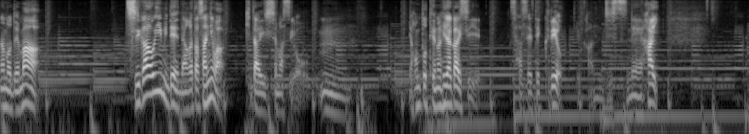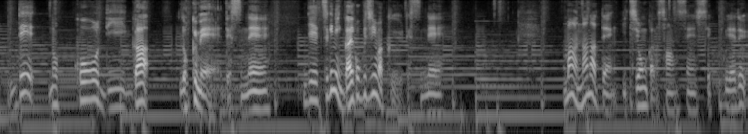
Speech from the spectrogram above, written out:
なのでまあ、違う意味で永田さんには期待してますよ。うん。いや、本当手のひら返しさせてくれよっていう感じですね。はい。で、残りが6名ですね。で、次に外国人枠ですね。まあ7.14から参戦してくれる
